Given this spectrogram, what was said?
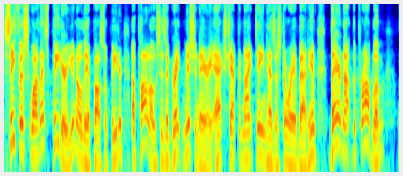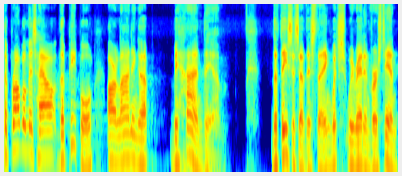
Cephas, well, that's Peter. You know the Apostle Peter. Apollos is a great missionary. Acts chapter 19 has a story about him. They are not the problem. The problem is how the people are lining up behind them. The thesis of this thing, which we read in verse 10,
